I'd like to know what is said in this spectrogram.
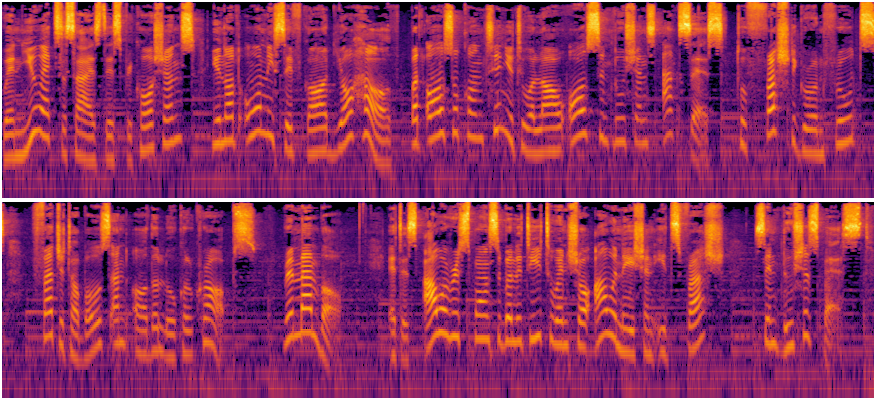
When you exercise these precautions, you not only safeguard your health, but also continue to allow all St. Lucians access to freshly grown fruits, vegetables, and other local crops. Remember, it is our responsibility to ensure our nation eats fresh, St. Lucia's best.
